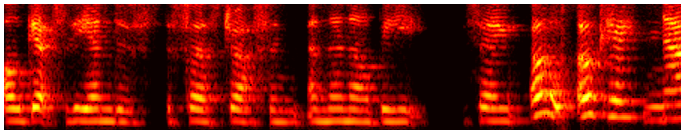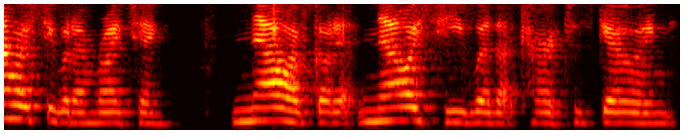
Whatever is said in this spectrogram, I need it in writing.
I'll get to the end of the first draft and, and then I'll be saying, Oh, okay, now I see what I'm writing now I've got it. Now I see where that character's going.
